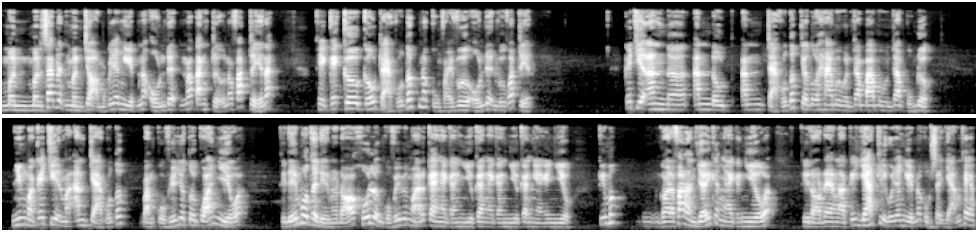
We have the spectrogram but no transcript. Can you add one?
mình mình xác định mình chọn một cái doanh nghiệp nó ổn định nó tăng trưởng nó phát triển á thì cái cơ cấu trả cổ tức nó cũng phải vừa ổn định vừa phát triển. Cái chuyện anh ờ, anh đầu anh trả cổ tức cho tôi 20 phần trăm 30 phần trăm cũng được nhưng mà cái chuyện mà anh trả cổ tức bằng cổ phiếu cho tôi quá nhiều á, thì đến một thời điểm nào đó khối lượng cổ phiếu bên ngoài nó càng ngày càng nhiều, càng ngày càng nhiều, càng ngày càng nhiều. Cái mức, gọi là phát hành giấy càng ngày càng nhiều á, thì rõ ràng là cái giá trị của doanh nghiệp nó cũng sẽ giảm theo.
